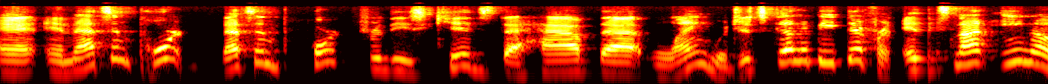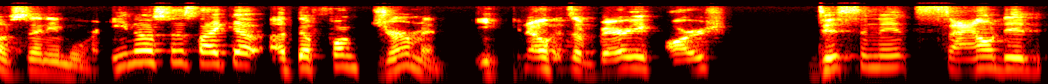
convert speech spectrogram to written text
And, and that's important. That's important for these kids to have that language. It's going to be different. It's not Enos anymore. Enos is like a, a defunct German. You know, it's a very harsh, dissonant sounded.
